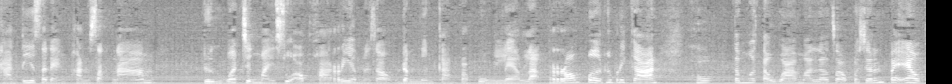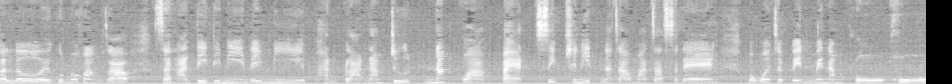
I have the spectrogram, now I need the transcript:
ถานที่แสดงพันธุ์สัตว์น้ำ หรือว่าเชียงใหม่สู่อควาเรียมนะเจ้าดำเนินการปรับปรุงแล้วละพร้อมเปิดให้บริการโฮตะเมื่อตะวามาแล้วเจ้าเพราะฉะนั้นไปแอลกันเลย คุณผู้ฟังเจ้าสถานที่ที่นี่ได้มีพันปลาน้ำจืดนักกว่า 80 ชนิดนะเจ้ามาจัดแสดง บอกว่าจะเป็นแม่น้ำโขโขง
